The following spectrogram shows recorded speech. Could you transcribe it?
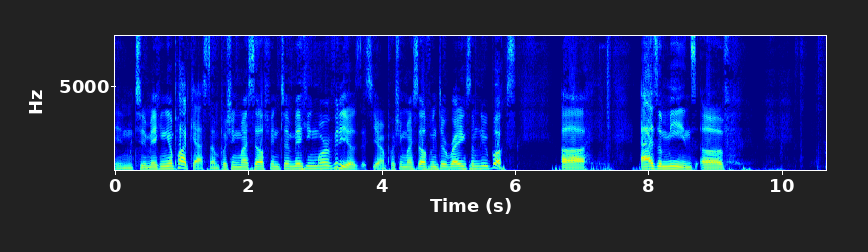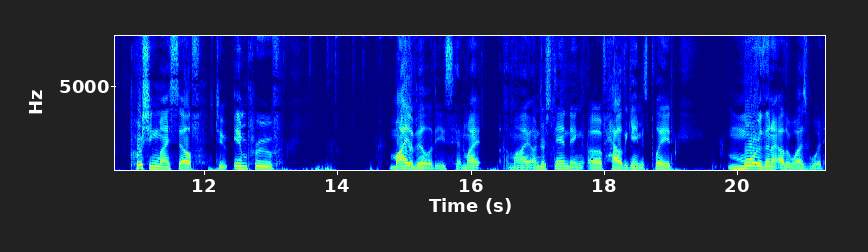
into making a podcast. I'm pushing myself into making more videos this year. I'm pushing myself into writing some new books uh, as a means of pushing myself to improve my abilities and my my understanding of how the game is played more than I otherwise would.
